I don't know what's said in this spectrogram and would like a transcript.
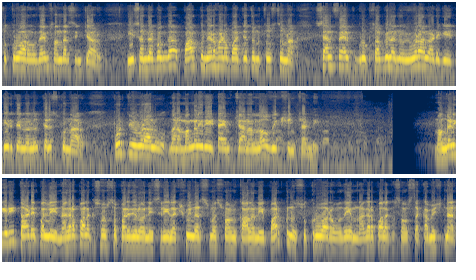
శుక్రవారం ఉదయం సందర్శించారు. ఈ సందర్భంగా పార్కు నిర్వహణ బాధ్యతను చూస్తున్న సెల్ఫ్ హెల్ప్ గ్రూప్ సభ్యులను వివరాలు అడిగి తీరుతెన్నులు తెలుసుకున్నారు. పూర్తి వివరాలు మన మంగళగిరి టైమ్స్ ఛానల్లో వీక్షించండి. మంగళగిరి తాడేపల్లి నగరపాలక సంస్థ పరిధిలోని శ్రీ లక్ష్మీ నరసింహస్వామి కాలనీ పార్కును శుక్రవారం ఉదయం నగరపాలక సంస్థ commissioner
